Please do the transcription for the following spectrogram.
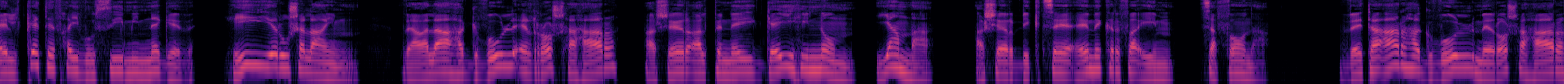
אל כתף היבוסי מנגב, היא ירושלים, ועלה הגבול אל ראש ההר, אשר על פני גיא הינום, ימה, אשר בקצה עמק רפאים, צפונה. ותאר הגבול מראש ההר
